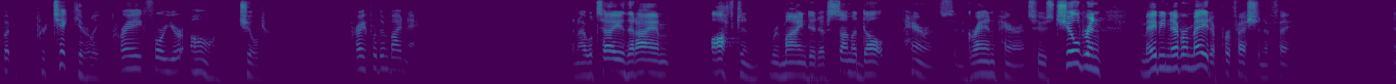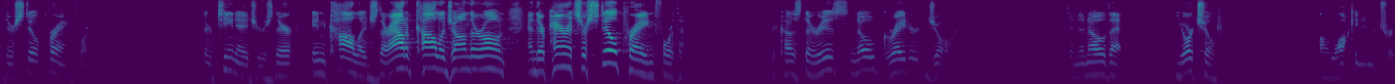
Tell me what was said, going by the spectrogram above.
But particularly, pray for your own children and pray for them by name. And I will tell you that I am often reminded of some adult parents and grandparents whose children maybe never made a profession of faith, and they're still praying for them. They're teenagers, they're in college, they're out of college on their own, and their parents are still praying for them because there is no greater joy than to know that your children are walking in the truth.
